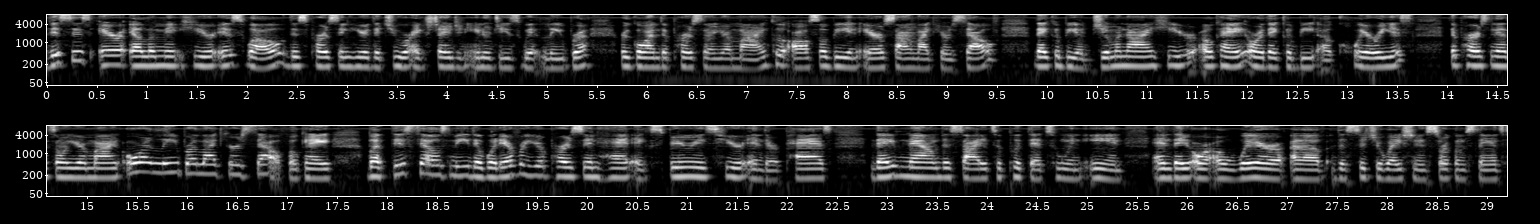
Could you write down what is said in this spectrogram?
this is air element here as well. This person here that you are exchanging energies with Libra regarding the person on your mind could also be an air sign like yourself. They could be a Gemini here, okay, or they could be Aquarius the person that's on your mind or a Libra like yourself, okay? But this tells me that whatever your person had experienced here in their past, they've now decided to put that to an end and they are aware of the situation and circumstance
